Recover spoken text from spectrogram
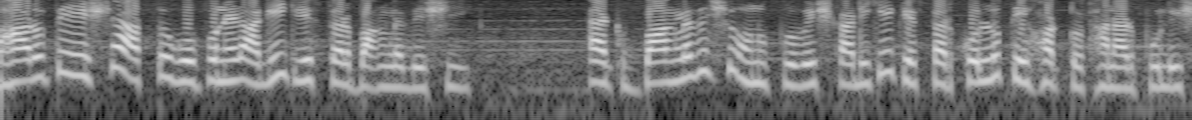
ভারতে এসে আত্মগোপনের আগেই গ্রেফতার বাংলাদেশি। এক বাংলাদেশি অনুপ্রবেশকারীকে গ্রেফতার করল তেহট্ট থানার পুলিশ।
